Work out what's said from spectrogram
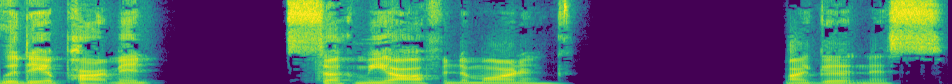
Would the apartment suck me off in the morning? My goodness.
